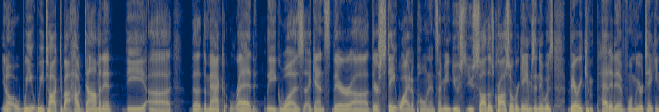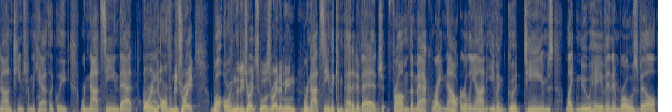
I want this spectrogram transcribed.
you know, we we talked about how dominant the uh, the the MAC Red League was against their uh, their statewide opponents. I mean, you you saw those crossover games, and it was very competitive when we were taking on teams from the Catholic League. We're not seeing that, or uh, in, or from Detroit. well, or, or- from the Detroit schools, right? I mean, we're not seeing the competitive edge from the MAC right now early on. Even good teams like New Haven and Roseville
